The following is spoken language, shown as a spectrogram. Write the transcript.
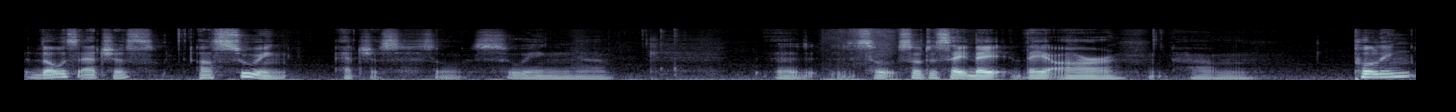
those edges are sewing edges so sewing uh, uh, so so to say they they are um, pulling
